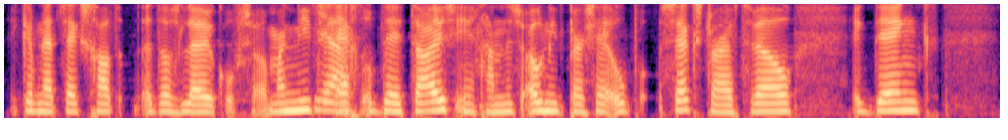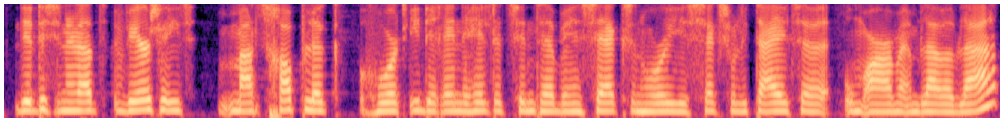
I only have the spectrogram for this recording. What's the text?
ik heb net seks gehad, het was leuk of zo. Maar niet Ja. echt op details ingaan, dus ook niet per se op seksdrive. Terwijl ik denk, dit is inderdaad weer zoiets maatschappelijk hoort iedereen de hele tijd zin te hebben in seks en hoor je je seksualiteiten omarmen en bla bla bla.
